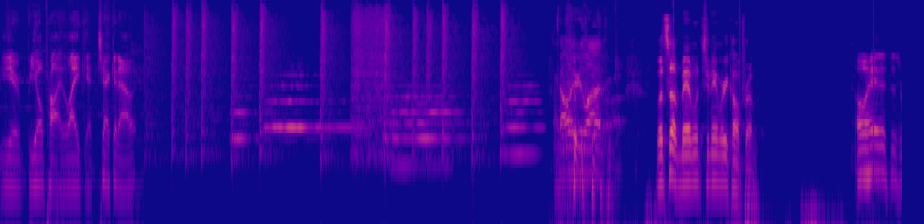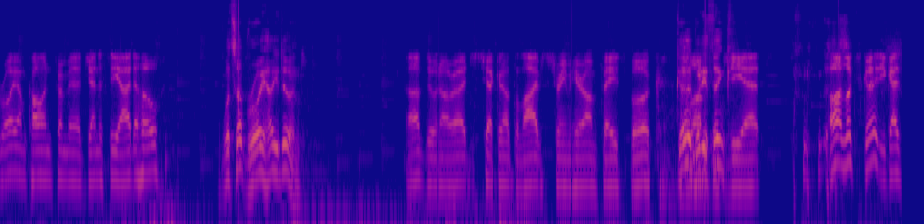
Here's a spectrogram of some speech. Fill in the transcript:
you're, you'll probably like it. Check it out. Caller, you're live. What's up, man? What's your name? Where you calling from? Oh, hey, this is Roy. I'm calling from uh, Genesee, Idaho. What's up, Roy? How you doing? I'm doing all right. Just checking out the live stream here on Facebook. Good. What do you think? GS. oh, it looks good. You guys,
